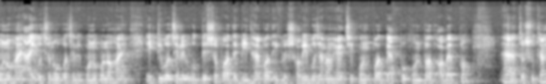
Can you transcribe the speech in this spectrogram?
কোনো হয়, আই বচন ও বচনে কোনো কোনো হয়। একটি বচনের উদ্দেশ্য পদ, বিধায় পদ, এগুলো সবই বোঝানো হয়েছে। কোন পদ ব্যাপ্য, কোন পদ অব্যাপ্য। হ্যাঁ তো সুতরাং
